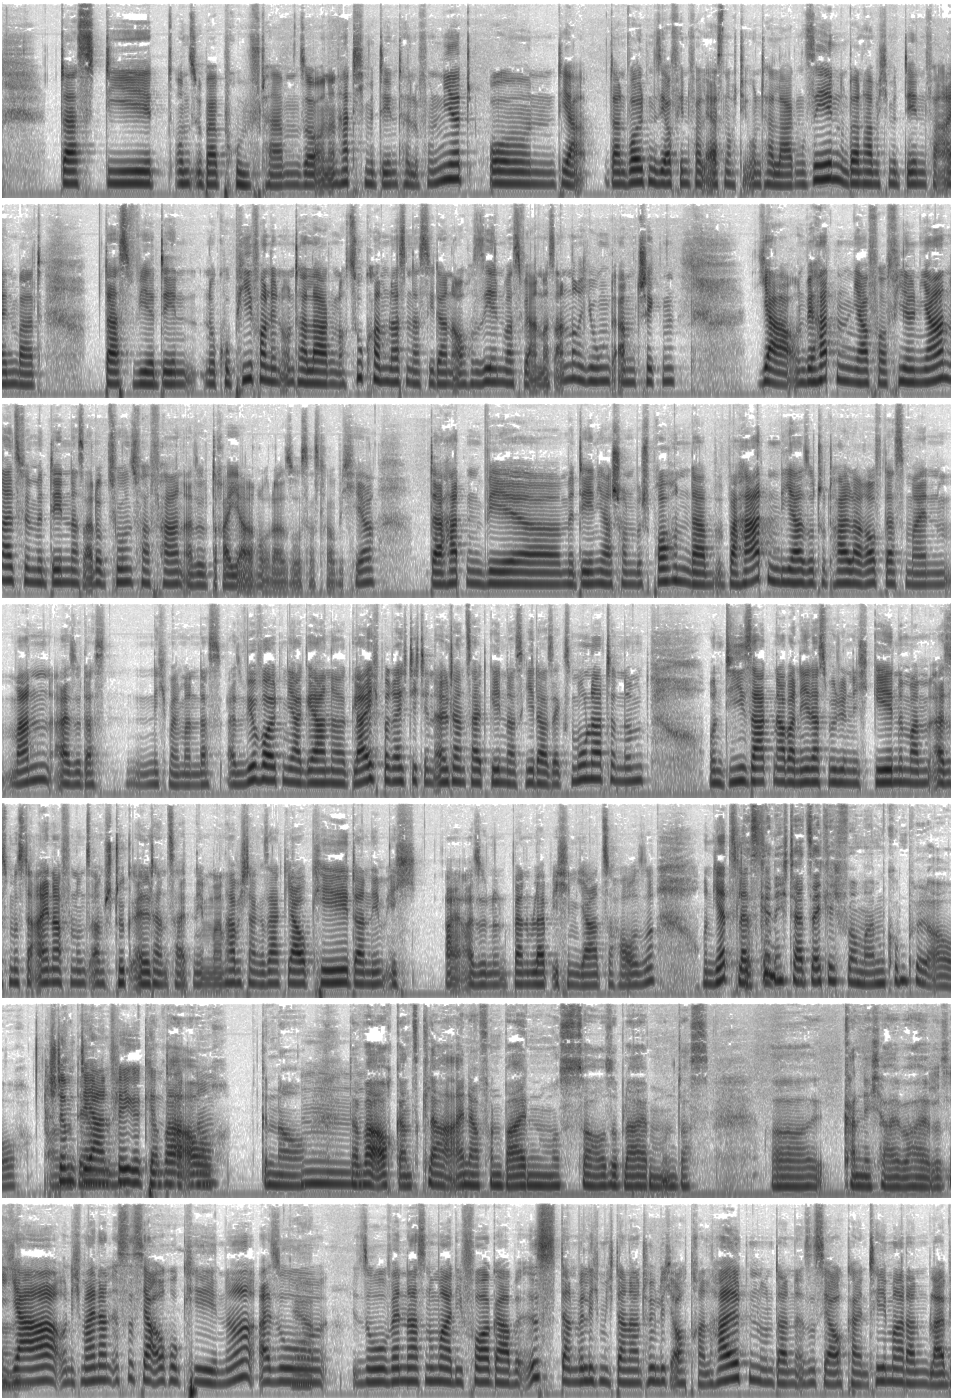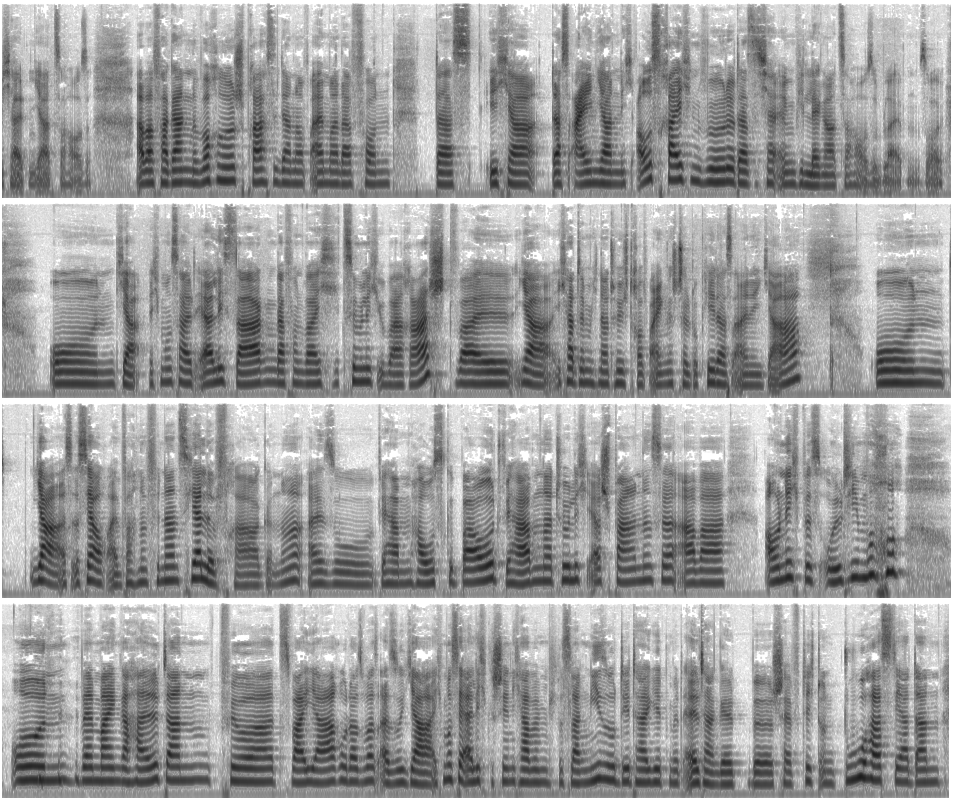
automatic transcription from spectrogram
dass die uns überprüft haben. So, und dann hatte ich mit denen telefoniert und ja, dann wollten sie auf jeden Fall erst noch die Unterlagen sehen und dann habe ich mit denen vereinbart, dass wir denen eine Kopie von den Unterlagen noch zukommen lassen, dass sie dann auch sehen, was wir an das andere Jugendamt schicken. Ja, und wir hatten ja vor vielen Jahren, als wir mit denen das Adoptionsverfahren, also drei Jahre oder so ist das, glaube ich, her, da hatten wir mit denen ja schon besprochen, da beharrten die ja so total darauf, dass mein Mann, also das, nicht mein Mann, das, also wir wollten ja gerne gleichberechtigt in Elternzeit gehen, dass jeder sechs Monate nimmt. Und die sagten aber, nee, das würde nicht gehen. Also es müsste einer von uns am Stück Elternzeit nehmen. Dann habe ich dann gesagt, ja, okay, dann nehme ich, also dann bleib ich ein Jahr zu Hause. Und jetzt letzte. Das kenne ich tatsächlich von meinem Kumpel auch. Stimmt, also der, der, ein Pflegekind der war hat, ne? Genau. Mm. Da war auch ganz klar, einer von beiden muss zu Hause bleiben und das äh, kann nicht halbe halbe sein. Ja, und ich meine, dann ist es ja auch okay, ne? Also ja. so, wenn das nun mal die Vorgabe ist, dann will ich mich da natürlich auch dran halten und dann ist es ja auch kein Thema, dann bleibe ich halt ein Jahr zu Hause. Aber vergangene Woche sprach sie dann auf einmal davon, dass ich ja, dass ein Jahr nicht ausreichen würde, dass ich ja irgendwie länger zu Hause bleiben soll. Und ja, ich muss halt ehrlich sagen, davon war ich ziemlich überrascht, weil ja, ich hatte mich natürlich darauf eingestellt, okay, das eine Jahr. Und ja, es ist ja auch einfach eine finanzielle Frage. Ne? Also wir haben ein Haus gebaut, wir haben natürlich Ersparnisse, aber auch nicht bis Ultimo. Und wenn mein Gehalt dann für zwei Jahre oder sowas, also ja, ich muss ja ehrlich gestehen, ich habe mich bislang nie so detailliert mit Elterngeld beschäftigt. Und du hast ja dann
